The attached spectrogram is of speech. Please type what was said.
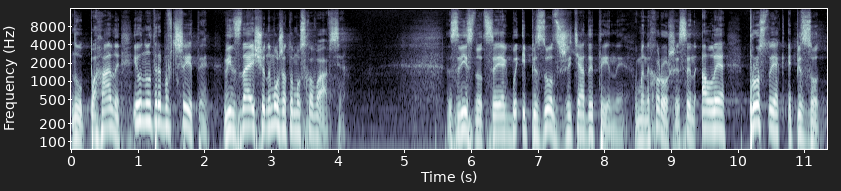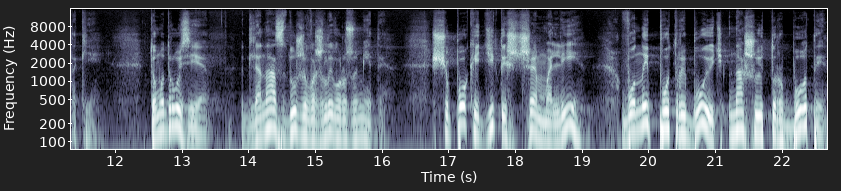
ну, погане, і воно треба вчити. Він знає, що не можна, тому сховався. Звісно, це якби епізод з життя дитини. В мене хороший син, але просто як епізод такий. Тому, друзі, для нас дуже важливо розуміти, що поки діти ще малі, вони потребують нашої турботи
